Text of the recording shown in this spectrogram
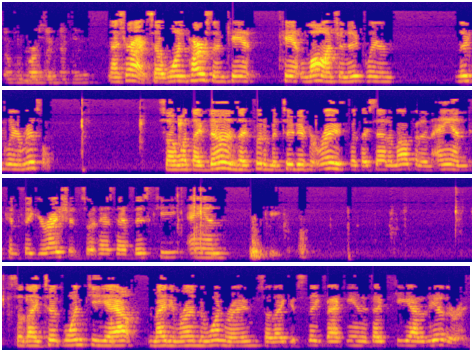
So one person can do it? That's right. So one person can't can't launch a nuclear nuclear missile. So what they've done is they've put them in two different rooms, but they set them up in an AND configuration. So it has to have this key and key. So they took one key out, made him run to one room so they could sneak back in and take the key out of the other room.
